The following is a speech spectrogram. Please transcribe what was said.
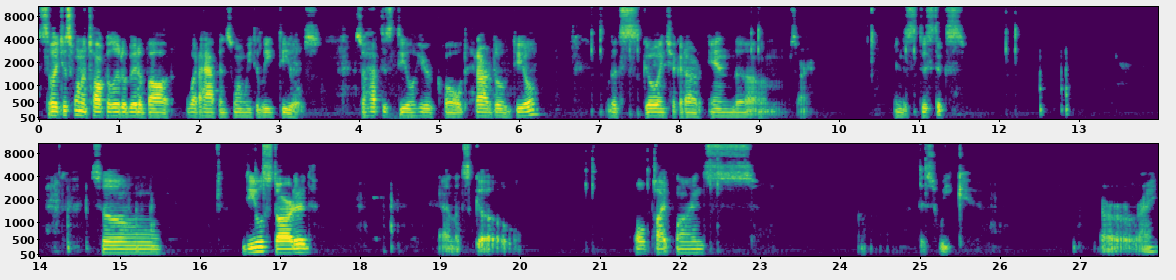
So I just want to talk a little bit about what happens when we delete deals. So I have this deal here called Gerardo deal. Let's go and check it out in the um, sorry in the statistics. So deal started and let's go all pipelines uh, this week. All right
